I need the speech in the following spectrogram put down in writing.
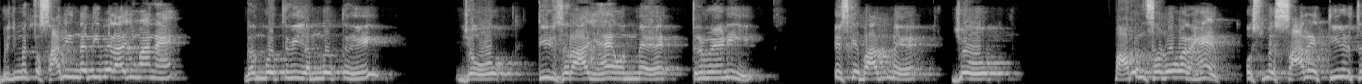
ब्रिज में तो सारी नदी विराजमान है। गंगोत्री, यमुनोत्री, जो तीर्थराज हैं उनमें त्रिवेणी, इसके बाद में जो पावन सरोवर हैं, उसमें सारे तीर्थ,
